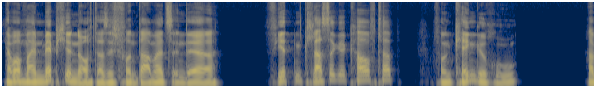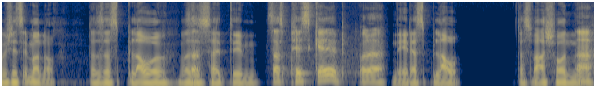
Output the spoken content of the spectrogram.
Ich habe auch mein Mäppchen noch, das ich von damals in der vierten Klasse gekauft habe. Von Känguru. Habe ich jetzt immer noch. Das ist das Blaue, was Das- ich seitdem. ist das pissgelb, oder? Nee, das Blau. Das war schon. Ah,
